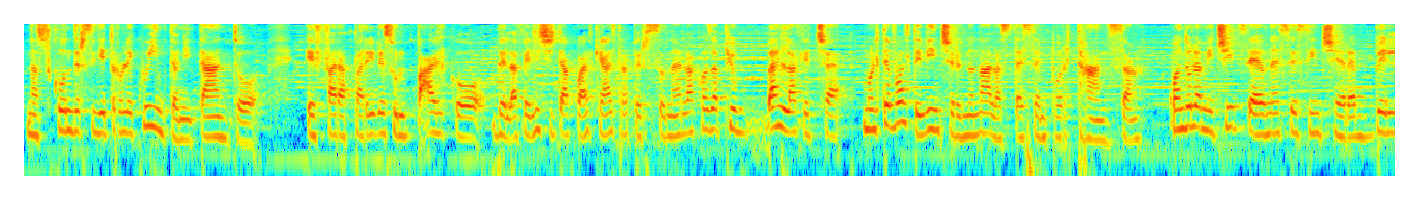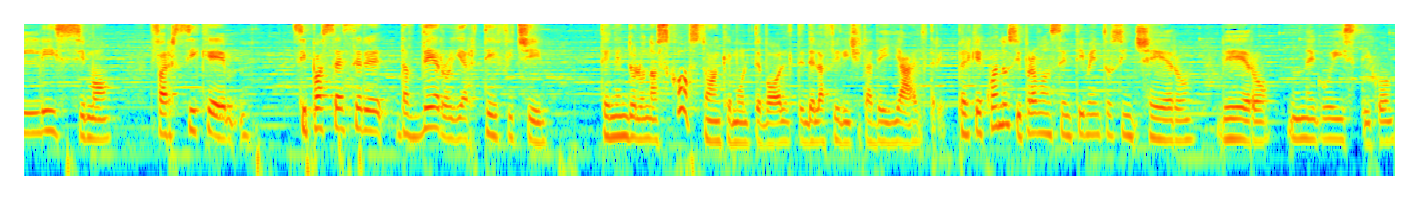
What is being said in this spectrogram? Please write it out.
nascondersi dietro le quinte ogni tanto e far apparire sul palco della felicità qualche altra persona è la cosa più bella che c'è. Molte volte vincere non ha la stessa importanza quando l'amicizia è un essere sincero, è bellissimo far sì che si possa essere davvero gli artefici, tenendolo nascosto anche molte volte, della felicità degli altri. Perché quando si prova un sentimento sincero, vero, non egoistico,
